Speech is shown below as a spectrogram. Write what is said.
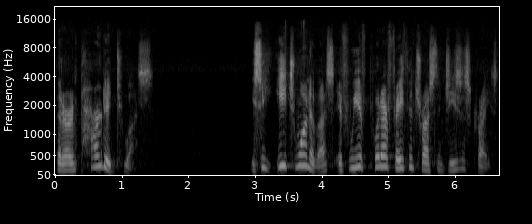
that are imparted to us. You see, each one of us, if we have put our faith and trust in Jesus Christ,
